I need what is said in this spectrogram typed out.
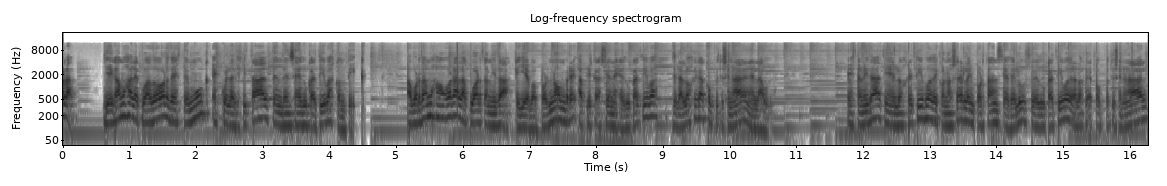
Hola, llegamos al Ecuador de este MOOC Escuela Digital Tendencias Educativas con TIC. Abordamos ahora la cuarta unidad que lleva por nombre Aplicaciones Educativas de la Lógica Computacional en el Aula. Esta unidad tiene el objetivo de conocer la importancia del uso educativo de la lógica computacional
